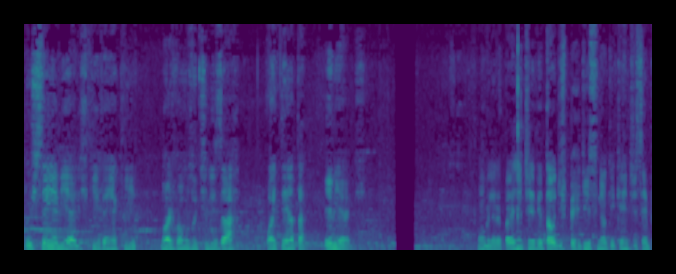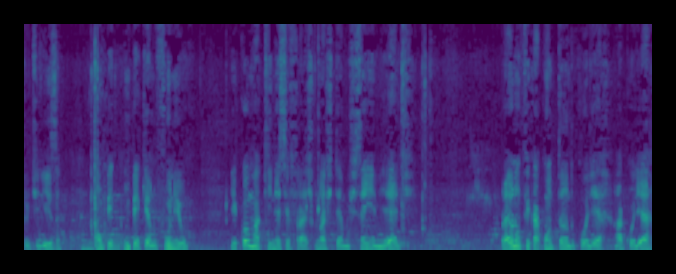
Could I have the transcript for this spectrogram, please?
dos 100 ml que vem aqui, nós vamos utilizar 80 ml. Bom, galera, para a gente evitar o desperdício, né, o que, que a gente sempre utiliza? Um, pe um pequeno funil. E como aqui nesse frasco nós temos 100 ml, para eu não ficar contando colher a colher,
